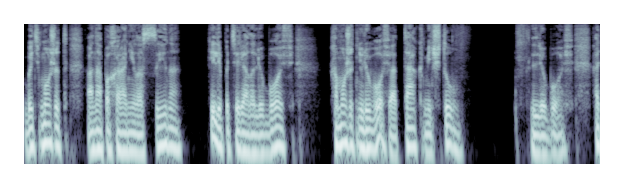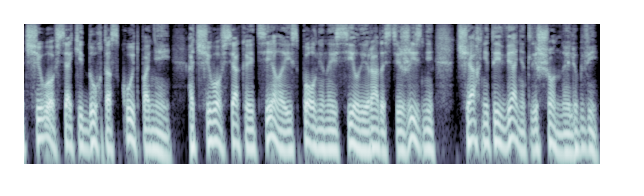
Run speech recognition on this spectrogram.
Быть может, она похоронила сына или потеряла любовь, а может, не любовь, а так, мечту. Любовь. Отчего всякий дух тоскует по ней? Отчего всякое тело, исполненное силы и радости жизни, чахнет и вянет, лишенное любви?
